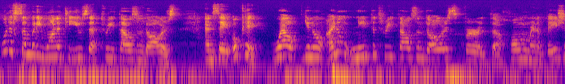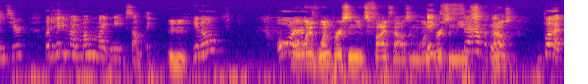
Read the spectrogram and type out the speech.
What if somebody wanted to use that three thousand dollars and say, okay, well, you know, I don't need the three thousand dollars for the home renovations here, but hey, my mom might need something, Mm-hmm. you know, or Well, what if one person needs five thousand, one person needs a thousand? but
